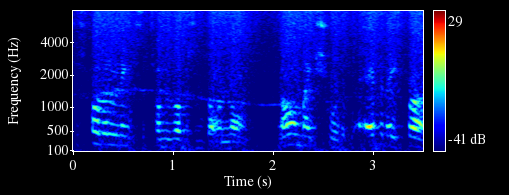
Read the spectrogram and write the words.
Just follow the links at TommyRobinson.online. And I'll make sure that whatever they throw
